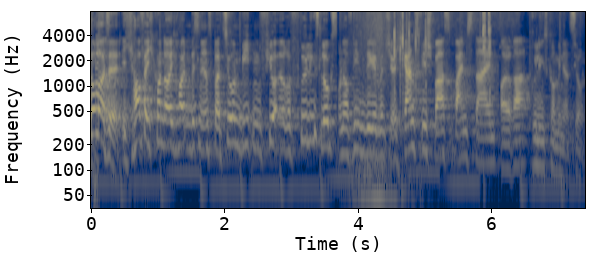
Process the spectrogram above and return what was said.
So Leute, ich hoffe, ich konnte euch heute ein bisschen Inspiration bieten für eure Frühlingslooks und auf diesem Wege wünsche ich euch ganz viel Spaß beim Stylen eurer Frühlingskombination.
